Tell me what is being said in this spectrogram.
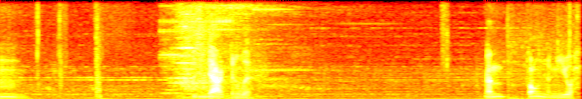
อืมกินยากจังเลย งั้นต้องอย่างนี้วะ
